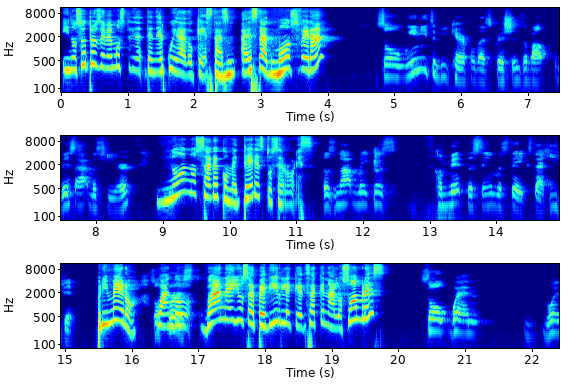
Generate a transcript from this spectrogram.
Y nosotros debemos te- tener cuidado que esta, esta atmósfera So we need to be careful as Christians about this atmosphere no nos haga cometer estos errores. does not make us commit the same mistakes that he did. Primero, So cuando first, van ellos a pedirle que saquen a los hombres, so when when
